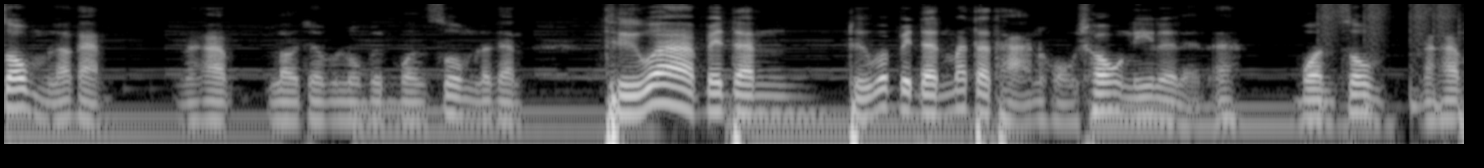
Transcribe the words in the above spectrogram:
ส้มแล้วกันนะครับ เราจะมาลงเป็นบอลส้มแล้วกัน ถือว่าเป็นดันถือว่าเป็นดันมาตรฐานของช่องนี้เลยแหละนะบอลส้มนะครับ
